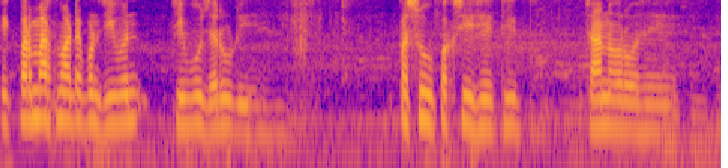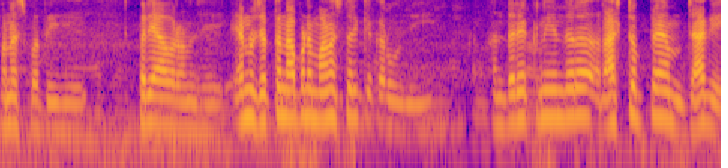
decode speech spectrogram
એક પરમાર્થ માટે પણ જીવન જીવવું જરૂરી છે. પશુ, પક્ષી છે, કીટ, જાનવરો છે, વનસ્પતિ છે, પર્યાવરણ છે. એનું જતન આપણે માણસ તરીકે કરવું જોઈએ. અને દરેકની અંદર રાષ્ટ્રપ્રેમ જાગે.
